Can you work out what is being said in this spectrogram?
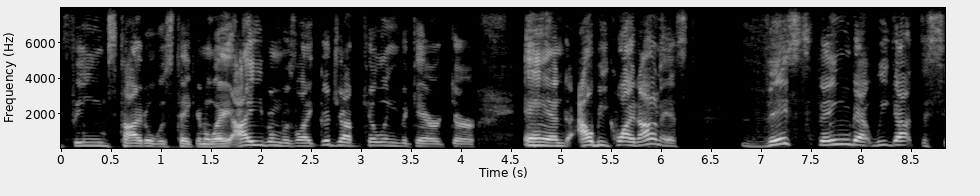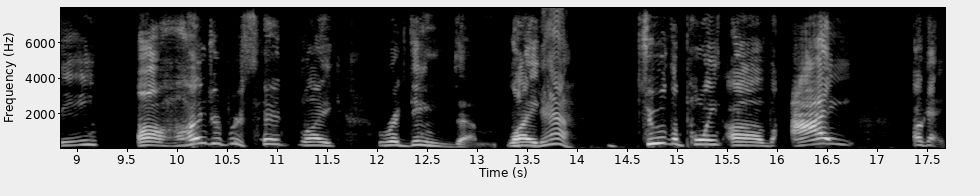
Fiend's title was taken away. I even was like, "Good job killing the character," and I'll be quite honest. This thing that we got to see, a hundred percent like redeemed them. Like yeah, to the point of I okay,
